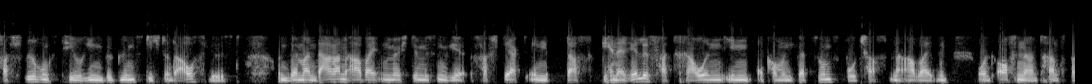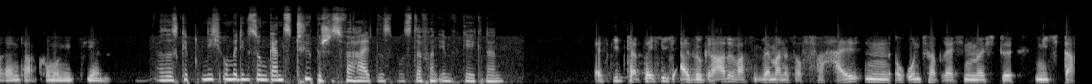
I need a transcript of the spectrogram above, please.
Verschwörungstheorien begünstigt und auslöst. Und wenn man daran arbeiten möchte, müssen wir verstärkt in das generelle Vertrauen in Kommunikationsbotschaften arbeiten und offener und transparenter kommunizieren. Also es gibt nicht unbedingt so ein ganz typisches Verhaltensmuster von Impfgegnern. Es gibt tatsächlich, also gerade was, wenn man es auf Verhalten runterbrechen möchte, nicht das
